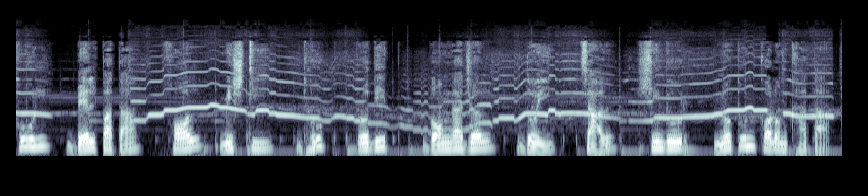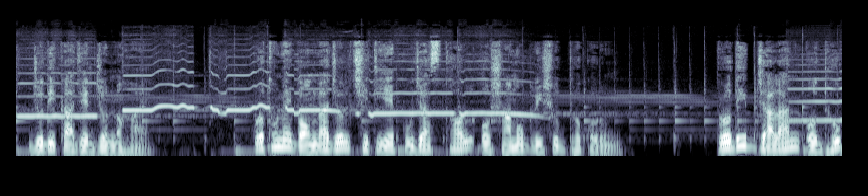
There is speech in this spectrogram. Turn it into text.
ফুল, বেলপাতা, ফল, মিষ্টি, ধূপ, প্রদীপ, গঙ্গাজল, দই, চাল, সিঁদুর, নতুন কলম খাতা যদি কাজের জন্য হয়। প্রথমে গঙ্গাজল ছিটিয়ে পূজাস্থল ও সামগ্রী শুদ্ধ করুন। প্রদীপ জ্বালান ও ধূপ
